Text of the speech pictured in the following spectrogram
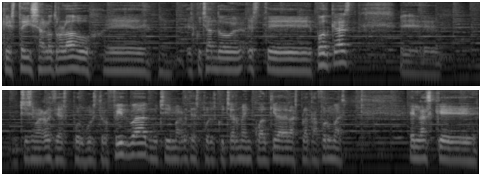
que estéis al otro lado escuchando este podcast. muchísimas gracias por vuestro feedback, muchísimas gracias por escucharme en cualquiera de las plataformas en las que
